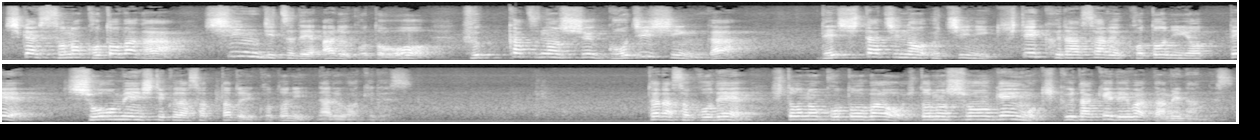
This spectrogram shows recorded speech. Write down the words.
しかしその言葉が真実であることを復活の主ご自身が弟子たちのうちに来てくださることによって証明してくださったということになるわけです。ただそこで人の言葉を人の証言を聞くだけではダメなんです。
